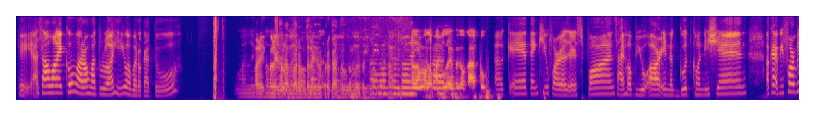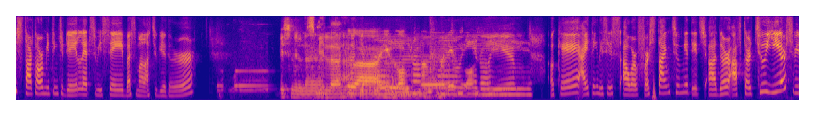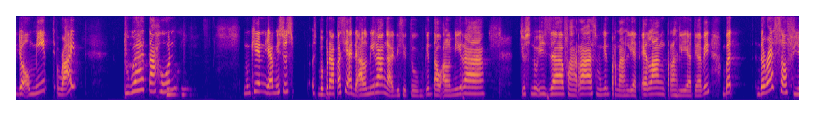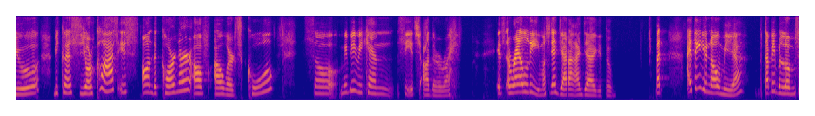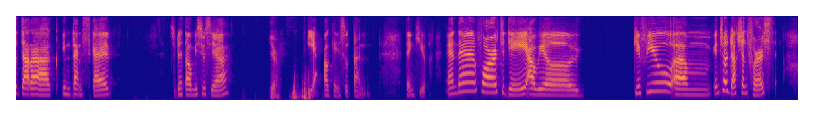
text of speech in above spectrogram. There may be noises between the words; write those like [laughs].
Oke, Assalamualaikum warahmatullahi wabarakatuh. Waalaikumsalam warahmatullahi wabarakatuh. warahmatullahi wabarakatuh. Okay, thank you for the response. I hope you are in a good condition. Okay, before we start our meeting today, let's we say basmalah together. Bismillahirrahmanirrahim. Okay, I think this is our first time to meet each other after two years we don't meet, right? Dua tahun. Mungkin ya Misus beberapa sih ada Almira nggak di situ? Mungkin tahu Almira, Cusnu Iza, Faras, mungkin pernah lihat Elang, pernah lihat ya. Tapi but the rest of you because your class is on the corner of our school. So maybe we can see each other, [laughs] right? It's rarely, maksudnya jarang aja gitu. But I think you know me ya, tapi belum secara intens kan. Sudah tahu Misus ya? Iya. Iya, oke, okay, Sultan. Thank you. And then for today, I will give you um, introduction first.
